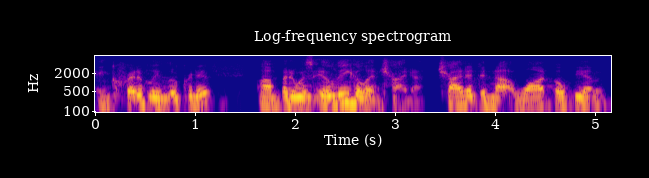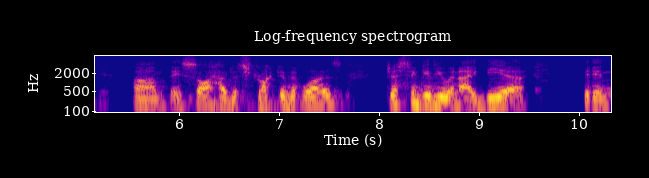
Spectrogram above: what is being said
incredibly lucrative, um, but it was illegal in China. China did not want opium. Um, they saw how destructive it was. Just to give you an idea, in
